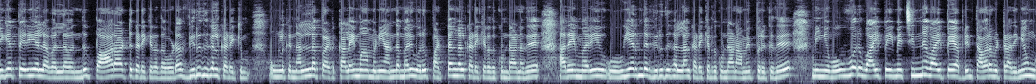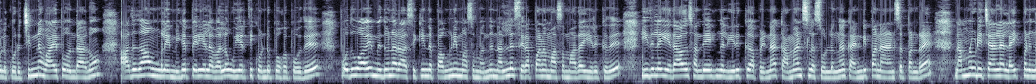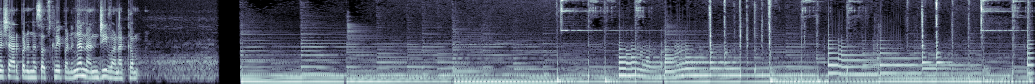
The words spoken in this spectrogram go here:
மிகப்பெரிய லெவலில் வந்து பாராட்டு கிடைக்கிறத விட விருதுகள் கிடைக்கும். உங்களுக்கு நல்ல ப கலைமா கலைமாமணி அந்த மாதிரி ஒரு பட்டங்கள் கிடைக்கிறதுக்கு உண்டானது. அதே மாதிரி உயர்ந்த விருதுகள்லாம் கிடைக்கிறதுக்கு உண்டான அமைப்பு இருக்குது. நீங்கள் ஒவ்வொரு வாய்ப்பையுமே சின்ன வாய்ப்பே அப்படின்னு தவற விட்டுறாதீங்க. உங்களுக்கு ஒரு சின்ன வாய்ப்பு வந்தாலும் அதுதான் உங்களை மிகப்பெரிய லெவலில் உயர்த்தி கொண்டு போக போகுது. பொதுவாகவே மிதுன ராசிக்கு இந்த பங்குனி மாதம் வந்து நல்ல சிறப்பான மாதமாக தான் இருக்குது. இதில் ஏதாவது சந்தேகங்கள் இருக்குது அப்படின்னா கமெண்ட்ஸில் சொல்லுங்கள் கண்டிப்பாக நான் ஆன்சர் பண்ணுறேன் நம்மளுடைய சேனலை லைக் பண்ணுங்கள் ஷேர் பண்ணுங்கள் சப்ஸ்கிரைப் பண்ணுங்கள் நன்றி வணக்கம்.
